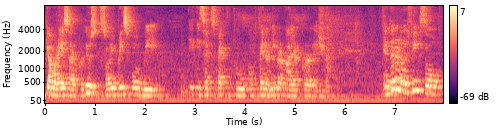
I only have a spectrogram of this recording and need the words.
gamma rays are produced. So in principle, we it's expected to obtain an even higher correlation. And then another thing, so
